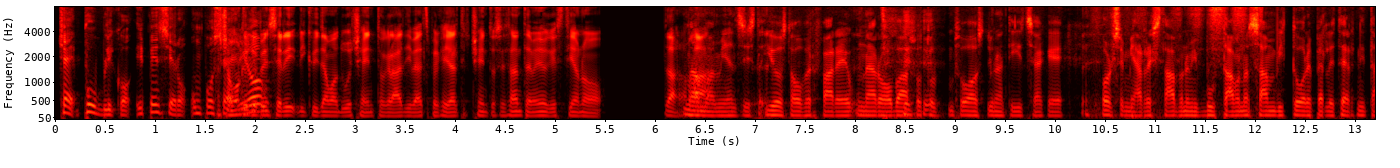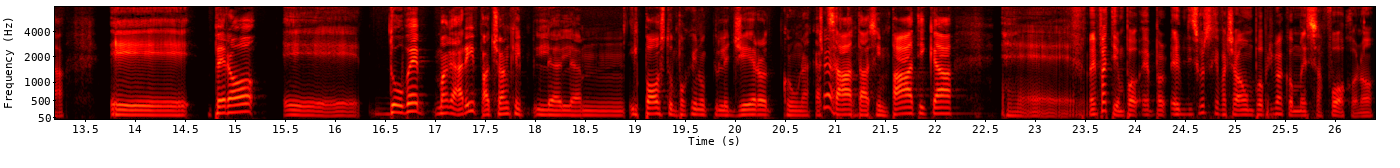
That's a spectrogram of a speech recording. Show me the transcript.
Cioè, pubblico il pensiero un po' Facciamo che serio. due pensieri li chiudiamo a 200 gradi, Vez, perché gli altri 160 è meglio che stiano... una Mamma mia, zi, sta- io stavo per fare una roba sotto il post di una tizia che forse mi arrestavano e mi buttavano a San Vittore per l'eternità. E, però, dove magari faccio anche il, il- il, um, il post un pochino più leggero, con una cazzata Certo. simpatica. eh, Ma infatti è, un è il discorso che facevamo un po' prima con Messa a Fuoco, no?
